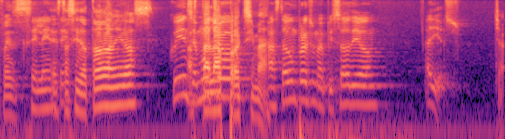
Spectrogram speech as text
Pues Excelente. esto ha sido todo, amigos. Cuídense mucho. Hasta la próxima. Hasta un próximo episodio. Adiós. Chao.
